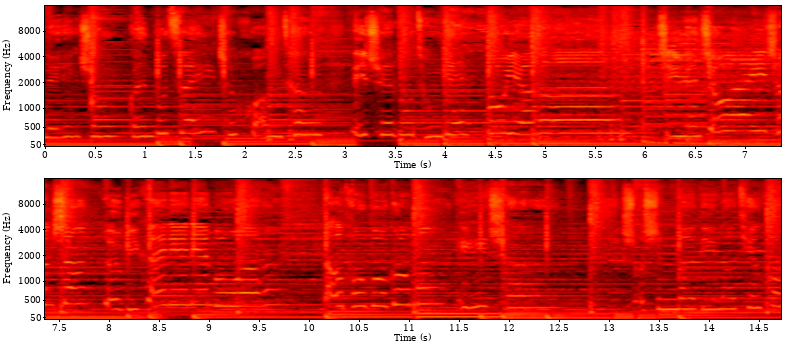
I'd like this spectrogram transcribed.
烈酒灌不醉这荒唐，你却不痛也不痒。既然旧爱已成伤，何必还念念不忘？到头不过梦一场。说什么地老天荒，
